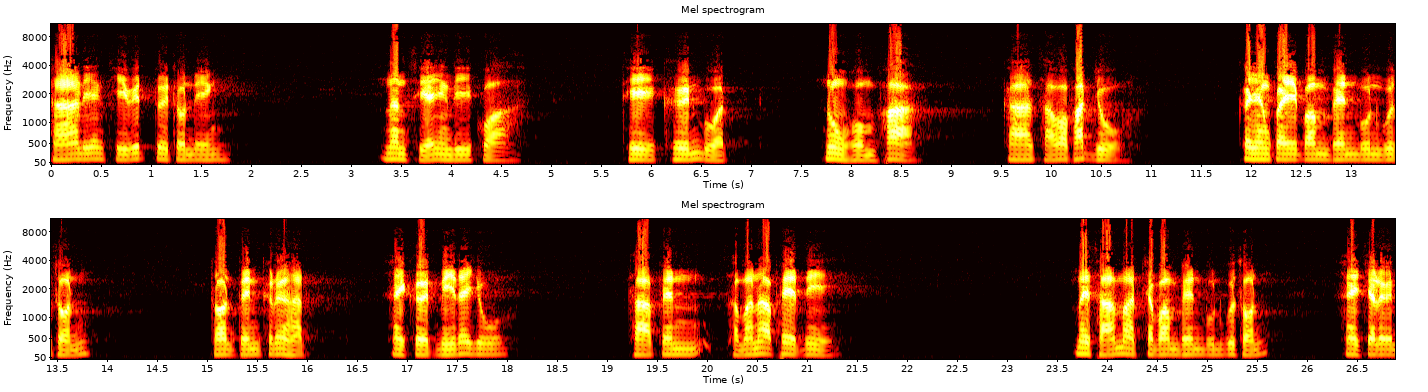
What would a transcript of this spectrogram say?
หาเลี้ยงชีวิตด้วยตนเอง นั่นเสียอย่างดีกว่า ที่คืนบวชนุ่งห่มผ้ากาสาวพัดอยู่ ก็ยังไปบำเพ็ญบุญกุศล ตอนเป็นเครือหัดให้เกิดมีได้อยู่ ถ้าเป็นสมณะเพศนี่ ไม่สามารถจะบำเพ็ญบุญกุศลให้เจริญ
